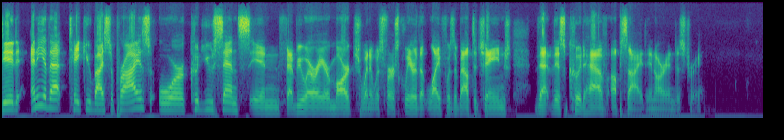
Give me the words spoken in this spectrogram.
Did any of that take you by surprise, or could you sense in February or March, when it was first clear that life was about to change, that this could have upside in our industry?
